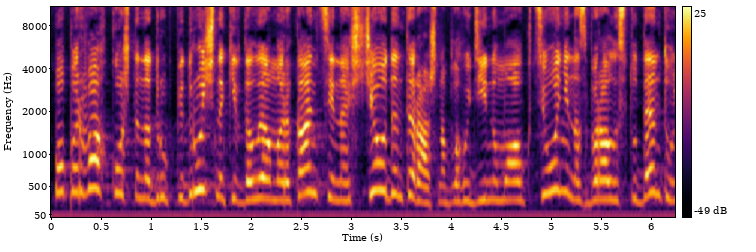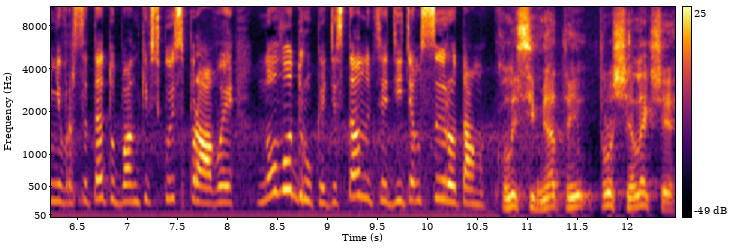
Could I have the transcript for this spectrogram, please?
Попервах кошти на друк підручників дали американці. На ще один тираж на благодійному аукціоні назбирали студенти університету банківської справи. Новодруки дістануться дітям-сиротам. Коли сім'я, то їм проще легше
